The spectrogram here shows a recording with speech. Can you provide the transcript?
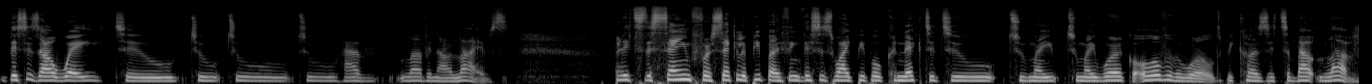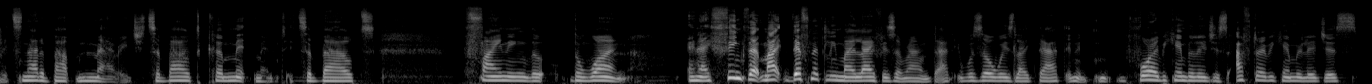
this is our way to to to to have love in our lives. But it's the same for secular people. I think this is why people connected to to my to my work all over the world because it's about love. It's not about marriage. It's about commitment. It's about finding the the one. And I think that my definitely my life is around that. It was always like that. And it, before I became religious, after I became religious,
